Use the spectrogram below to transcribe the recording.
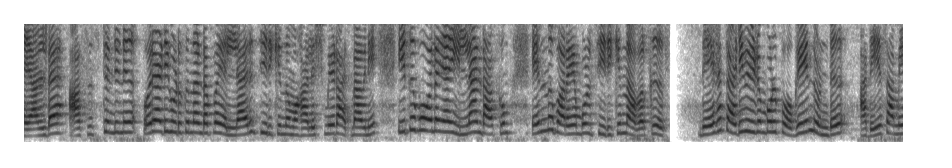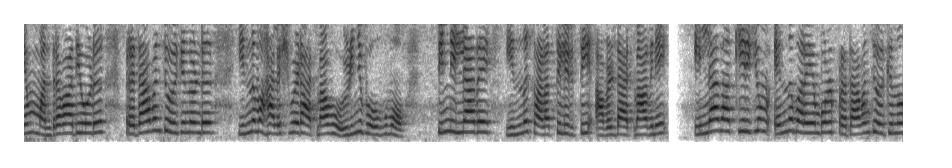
അയാളുടെ അസിസ്റ്റന്റിന് ഒരടി കൊടുക്കുന്നുണ്ടപ്പോൾ എല്ലാവരും ചിരിക്കുന്നു. മഹാലക്ഷ്മിയുടെ ആത്മാവിനെ ഇതുപോലെ ഞാൻ ഇല്ലാണ്ടാക്കും എന്ന് പറയുമ്പോൾ ചിരിക്കുന്ന അവർക്ക് ദേഹത്തടി വീഴുമ്പോൾ പുകയുന്നുണ്ട്. അതേസമയം മന്ത്രവാദിയോട് പ്രതാപം ചോദിക്കുന്നുണ്ട് ഇന്ന് മഹാലക്ഷ്മിയുടെ ആത്മാവ് ഒഴിഞ്ഞു പോകുമോ? പിന്നില്ലാതെ ഇന്ന് കളത്തിലിരുത്തി അവളുടെ ആത്മാവിനെ ഇല്ലാതാക്കിയിരിക്കും എന്ന് പറയുമ്പോൾ പ്രതാപൻ ചോദിക്കുന്നു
